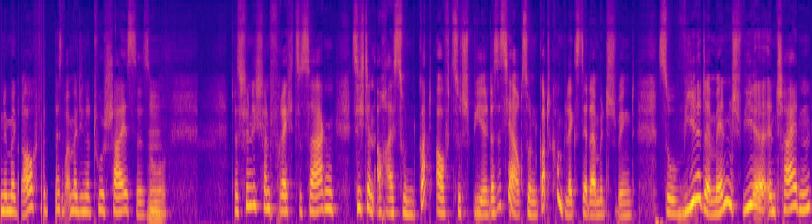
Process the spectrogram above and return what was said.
nicht mehr geraucht wird, ist auf einmal die Natur scheiße. So. Mhm. Das finde ich schon frech zu sagen, sich dann auch als so ein Gott aufzuspielen. Das ist ja auch so ein Gottkomplex, der da mitschwingt. So mhm. wir, der Mensch, wir entscheiden,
